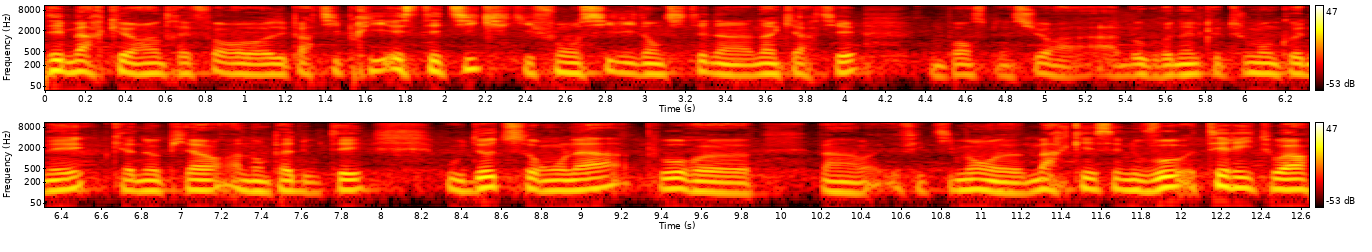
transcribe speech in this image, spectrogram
des marqueurs hein, très forts, des parties pris esthétiques qui font aussi l'identité d'un quartier. On pense bien sûr à, Beaugrenelle que tout le monde connaît, Canopia, à n'en pas douter, où d'autres seront là pour ben, effectivement marquer ces nouveaux territoires.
